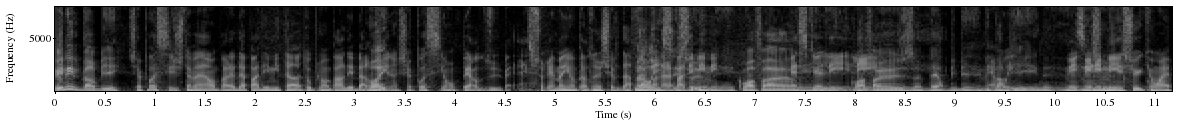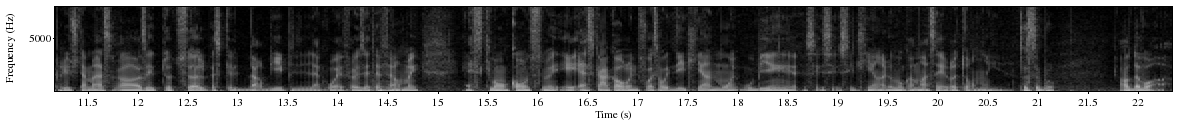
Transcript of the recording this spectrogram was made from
Fini le barbier. Je sais pas si justement, on parlait de la pandémie tantôt, puis on parle des barbiers. Oui. Je sais pas si ont perdu. Ben, assurément, ils ont perdu un chiffre d'affaires Ben oui, pendant la sûr. pandémie, mais Les coiffeurs, est-ce que les les- coiffeuses, les Ben barbiers. oui. euh, Mais, les messieurs qui ont appris justement à se raser toutes seules parce que le barbier puis la coiffeuse étaient fermés, est-ce qu'ils vont continuer? Et est-ce qu'encore une fois, ça va être des clients de moins ou bien ces, ces- ces clients-là vont commencer à y retourner? Ça, c'est beau. Hâte de voir.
